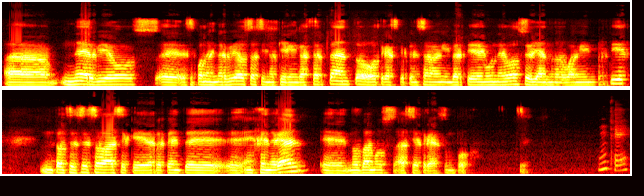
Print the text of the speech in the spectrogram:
uh, nervios, eh, se ponen nerviosas y no quieren gastar tanto, otras que pensaban invertir en un negocio ya no van a invertir. Entonces eso hace que de repente, eh, en general, eh, nos vamos hacia atrás un poco. Sí. Okay.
